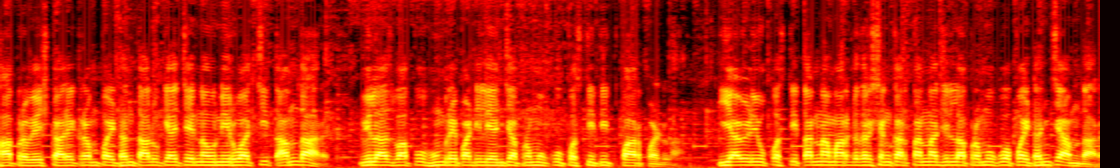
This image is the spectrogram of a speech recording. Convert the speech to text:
हा प्रवेश कार्यक्रम पैठण तालुक्याचे नवनिर्वाचित आमदार विलासबापू भुमरे पाटील यांच्या प्रमुख उपस्थितीत पार पडला. यावेळी उपस्थितांना मार्गदर्शन करताना जिल्हा प्रमुख व पैठणचे आमदार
